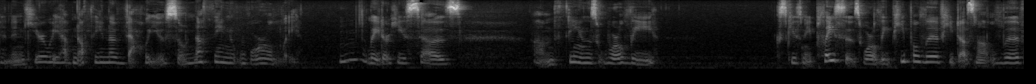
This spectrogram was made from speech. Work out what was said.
And in here we have nothing of value, so nothing worldly. Later he says, um, things worldly, excuse me, places worldly people live, he does not live.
